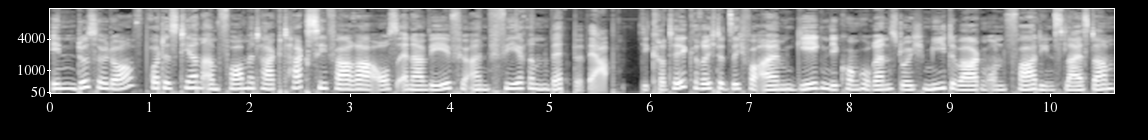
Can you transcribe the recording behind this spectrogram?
In Düsseldorf protestieren am Vormittag Taxifahrer aus NRW für einen fairen Wettbewerb. Die Kritik richtet sich vor allem gegen die Konkurrenz durch Mietwagen und Fahrdienstleister.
